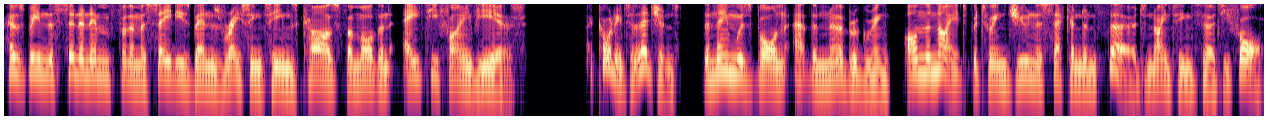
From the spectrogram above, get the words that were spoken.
has been the synonym for the Mercedes Benz racing team's cars for more than 85 years. According to legend, the name was born at the Nürburgring on the night between June the 2nd and 3rd, 1934.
